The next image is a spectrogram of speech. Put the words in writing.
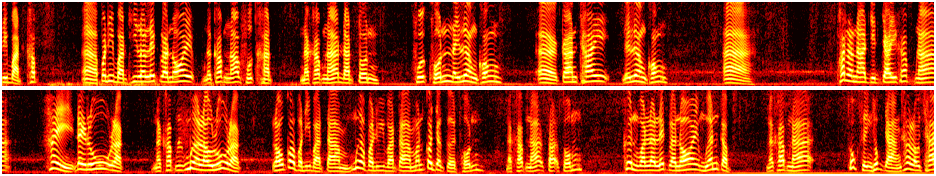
ฏิบัติครับปฏิบัติทีละเล็กละน้อยนะครับนะฝึกหัดนะครับนะดัดตนฝึกฝนในเรื่องของอการใช้ ในเรื่องของอ่าพัฒนาจิตใจครับนะ ให้ได้รู้หลักนะครับ เมื่อเรารู้หลัก เราก็ปฏิบัติตาม เมื่อปฏิบัติตามมันก็จะเกิดผลนะครับนะสะสมขึ้นวันละเล็กละน้อยเหมือนกับนะครับนะทุกสิ่งทุกอย่างถ้าเราใช้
